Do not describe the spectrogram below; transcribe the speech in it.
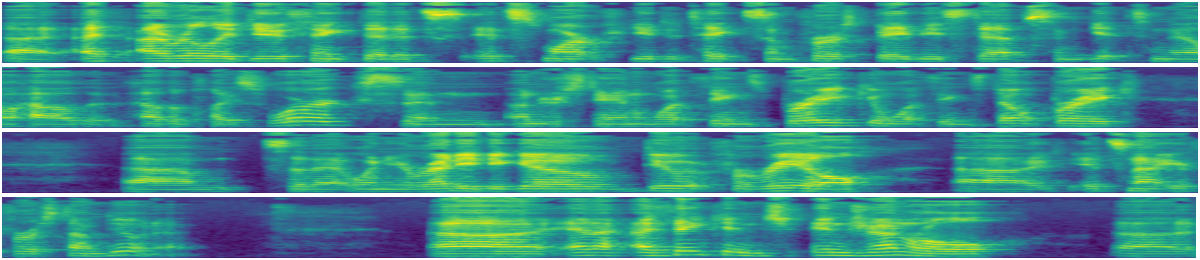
I, I, really do think that it's it's smart for you to take some first baby steps and get to know how the how the place works and understand what things break and what things don't break, um, so that when you're ready to go do it for real, uh, it's not your first time doing it. Uh, and I think in, in general, uh,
